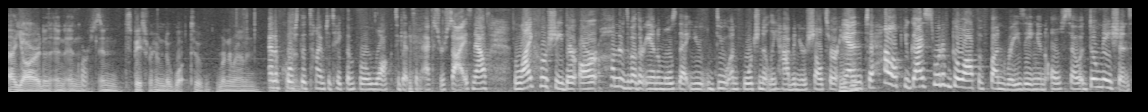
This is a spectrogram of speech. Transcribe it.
a yard and and, and, and, space for him to walk, to run around and and of course the time to take them for a walk to get some exercise. Now, like Hershey, there are hundreds of other animals that you do unfortunately have in your shelter, mm -hmm. and to help, you guys sort of go off of fundraising and also donations.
